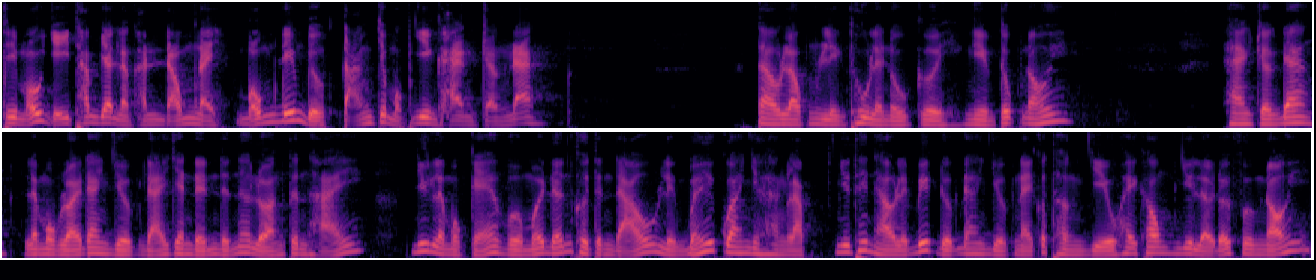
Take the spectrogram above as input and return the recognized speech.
thì mỗi vị tham gia lần hành động này, bổn điếm đều tặng cho một viên hàng trần đan. Tào Lộc liền thu lại nụ cười, nghiêm túc nói. Hàng trần đan là một loại đan dược đại danh đỉnh đỉnh ở loạn tinh hải. Nhưng là một kẻ vừa mới đến khôi tinh đảo liền bế quan như hàng lập, như thế nào lại biết được đan dược này có thần diệu hay không như lời đối phương nói.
